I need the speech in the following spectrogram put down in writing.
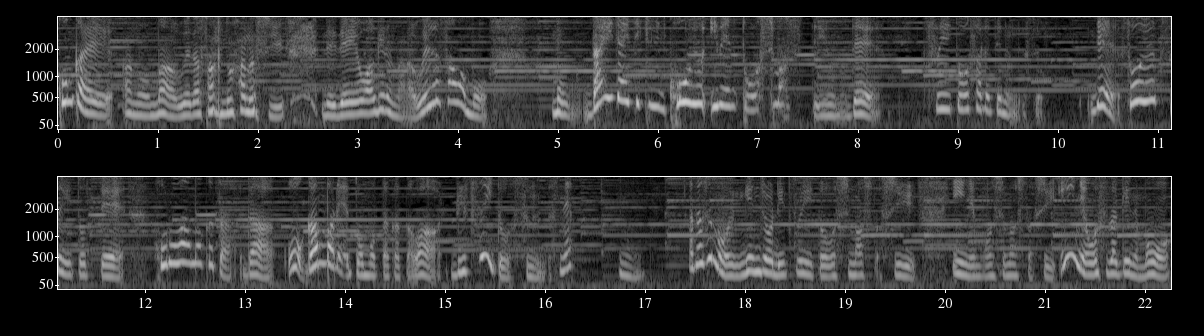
今回、あの、まあ、上田さんの話で例を挙げるなら、上田さんはもう、もう大々的にこういうイベントをしますっていうので、ツイートをされてるんですよ。で、そういうツイートって、フォロワーの方が、お、頑張れと思った方は、リツイートするんですね。うん。私も現状リツイートをしましたし、いいねもしましたし、いいねを押すだけでも、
